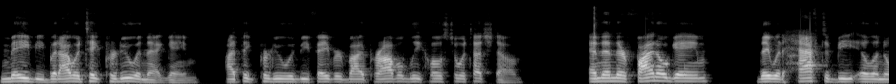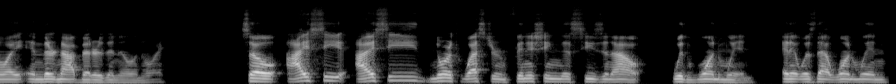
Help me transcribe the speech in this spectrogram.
Maybe, but I would take Purdue in that game. I think Purdue would be favored by probably close to a touchdown. And then their final game, they would have to beat Illinois, and they're not better than Illinois. So I see I see Northwestern finishing this season out with one win, and it was that one win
